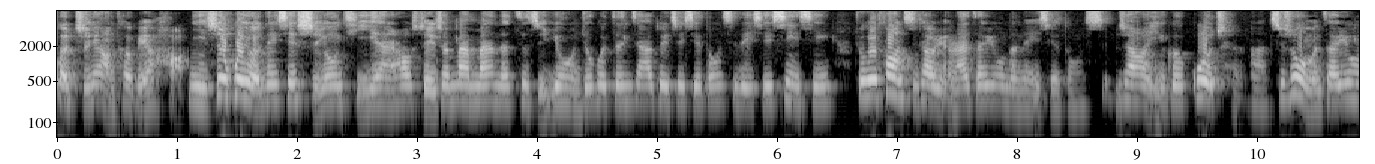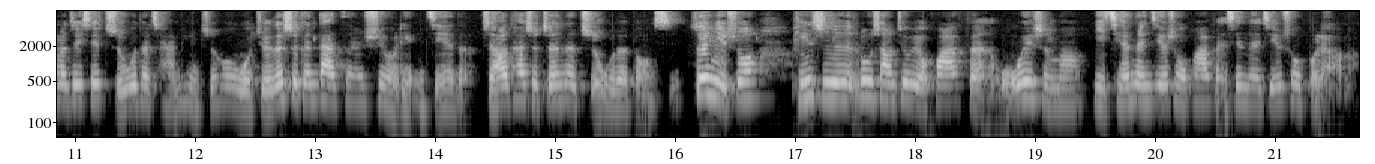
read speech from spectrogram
荷止痒特别好，你是会有那些使用体验，然后随着慢慢的自己用，你就会增加对这些东西的一些信心，就会放弃掉原来在用的那些东西，这样一个过程啊。其实我们在用了这些植物的产品之后，我觉得是跟大自然是有连接的，只要它是真的植物的东西。所以你说平时路上就有花粉，我为什么以前能接受花粉，现在接受不了了？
